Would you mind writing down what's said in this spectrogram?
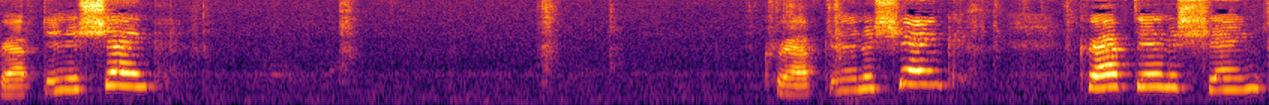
Crafting a shank. Crafting a shank. Crafting a shank.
